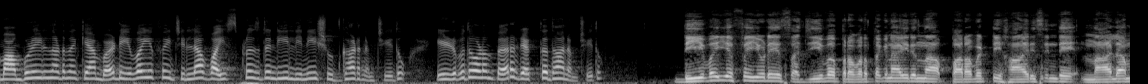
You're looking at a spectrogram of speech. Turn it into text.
മാമ്പുഴയിൽ നടന്ന ക്യാമ്പ് ഡിവൈഎഫ്ഐ ജില്ലാ വൈസ് പ്രസിഡന്റ് ഇ ലിനീഷ് ഉദ്ഘാടനം ചെയ്തു. എഴുപതോളം പേർ രക്തദാനം ചെയ്തു. ഡിവൈഎഫ്ഐയുടെ സജീവ പ്രവർത്തകനായിരുന്ന പറവട്ടി ഹാരിസിന്റെ നാലാം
